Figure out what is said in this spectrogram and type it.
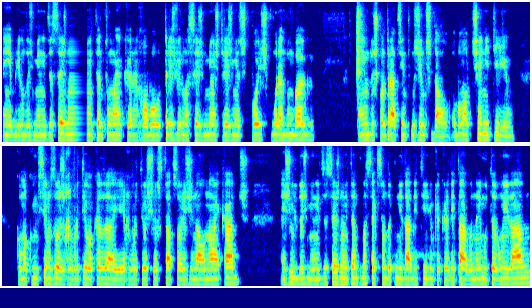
em abril de 2016. No entanto, um hacker roubou 3,6 milhões três meses depois, explorando um bug em um dos contratos inteligentes DAO. A blockchain Ethereum, como a conhecemos hoje, reverteu a cadeia e reverteu o seu status original não hackados. Em julho de 2016, no entanto, uma secção da comunidade Ethereum que acreditava na imutabilidade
